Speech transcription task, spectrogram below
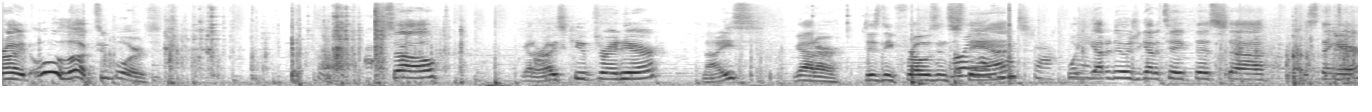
right. Ooh, look, two boards. So, we got our ice cubes right here. Nice. We got our Disney Frozen Oh, yeah, stand. What you got to do is you got to take this uh, this thing here,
